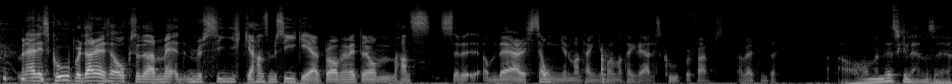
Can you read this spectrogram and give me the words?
Men Alice Cooper, där är det också det där med musik, hans musik är jävligt bra, men jag vet inte om hans, om det är sången man tänker på när man tänker Alice Cooper främst. Jag vet inte. Ja, men det skulle jag ändå säga.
